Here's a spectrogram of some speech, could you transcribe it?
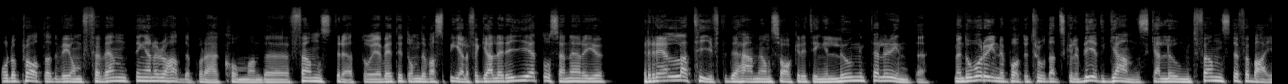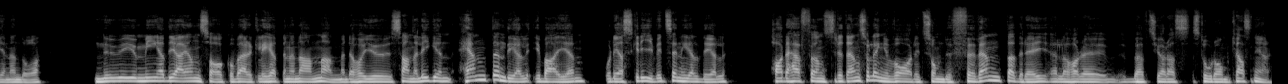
och då pratade vi om förväntningarna du hade på det här kommande fönstret. Och jag vet inte om det var spel för galleriet och sen är det ju relativt det här med om saker och ting är lugnt eller inte. Men då var du inne på att du trodde att det skulle bli ett ganska lugnt fönster för Bayern ändå. Nu är ju media en sak och verkligheten en annan, men det har ju sannoliken hänt en del i Bayern och det har skrivits en hel del. Har det här fönstret än så länge varit som du förväntade dig eller har det behövt göras stora omkastningar?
